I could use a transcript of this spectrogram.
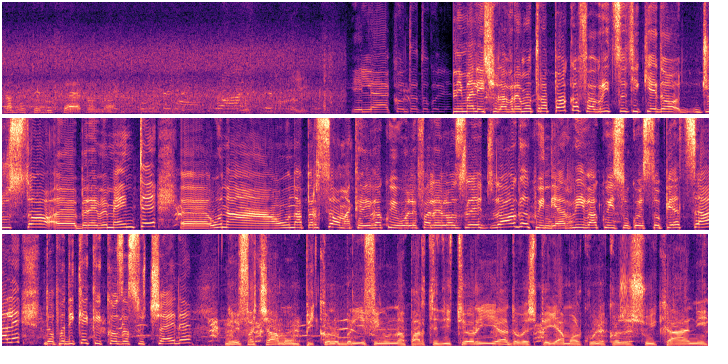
Una botte di ferro allora. Il contatto con gli animali ce l'avremo tra poco. Fabrizio ti chiedo giusto eh, brevemente, eh, una, una, persona che arriva qui vuole fare lo sledge dog, quindi arriva qui su questo piazzale, dopodiché che cosa succede? Noi facciamo un piccolo briefing, una parte di teoria dove spieghiamo alcune cose sui cani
